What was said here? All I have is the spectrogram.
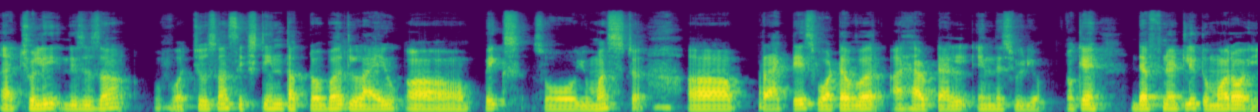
actually this is a Virtusa 16th October live uh, pics. So you must uh, practice whatever I have tell in this video. Okay definitely tomorrow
